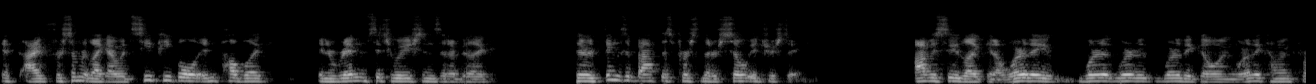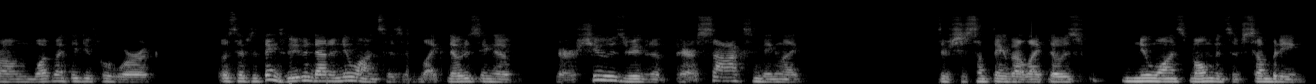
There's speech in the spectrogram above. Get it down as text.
if I for some reason like I would see people in public in random situations and I'd be like, there are things about this person that are so interesting. Obviously, like you know, where are they where where where are they going? Where are they coming from? What might they do for work? those types of things, but even down to nuances of like noticing a pair of shoes or even a pair of socks and being like, there's just something about like those nuanced moments of somebody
